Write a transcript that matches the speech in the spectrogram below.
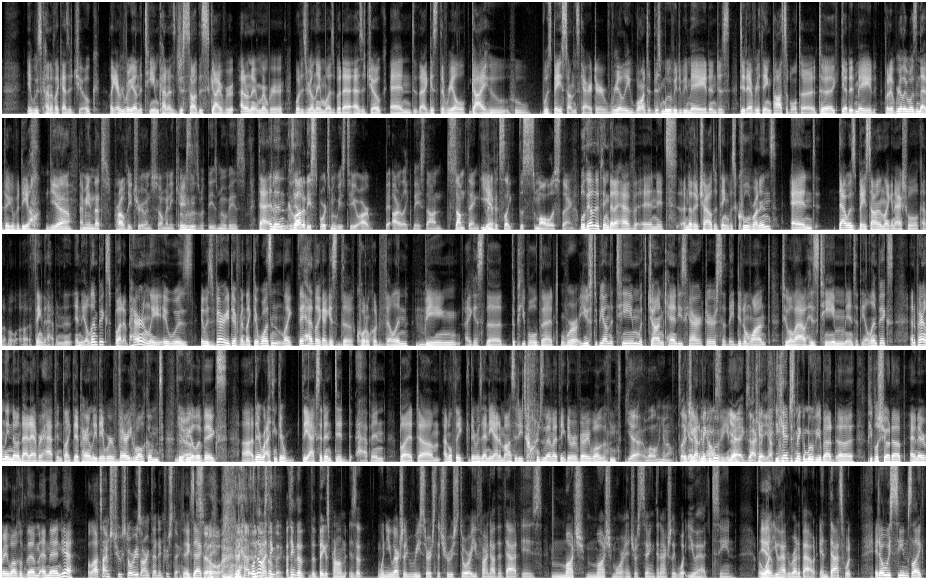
it was kind of like as a joke. Like everybody on the team kind of just saw this guy. I don't remember what his real name was, but as a joke. And I guess the real guy who who was based on this character really wanted this movie to be made and just did everything possible to to get it made. But it really wasn't that big of a deal. Yeah. I mean, that's probably true in so many mhm. cases with these movies. That and then because a lot of these sports movies too are are like based on something, even Yeah. if it's like the smallest thing. Well, the other thing that I have, and it's another childhood thing, was Cool Runnings, and that was based on like an actual kind of a, a thing that happened in, in the Olympics. But apparently, it was it was very different. Like there wasn't like they had like I guess the quote unquote villain mm-hmm. being I guess the the people that were used to be on the team with John Candy's character, so they didn't want to allow his team into the Olympics. And apparently, none of that ever happened. Like they, apparently, they were very welcomed to Yeah. the Olympics. Uh, there, I think there the accident did happen, but um, I don't think there was any animosity towards them. I think they were very welcomed. Yeah, well, you know, it's like but you got to make anything a movie, you know? Yeah, exactly. Can't- you you can't just make a movie about uh, people showed up and everybody welcomed them, and then yeah, A lot of times, true stories aren't that interesting. Exactly. So they have well, to no, do I think. I think the the biggest problem is that when you actually research the true story, you find out that that is much much more interesting than actually what you had seen or Yeah. what you had read about, and that's what it always seems like.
